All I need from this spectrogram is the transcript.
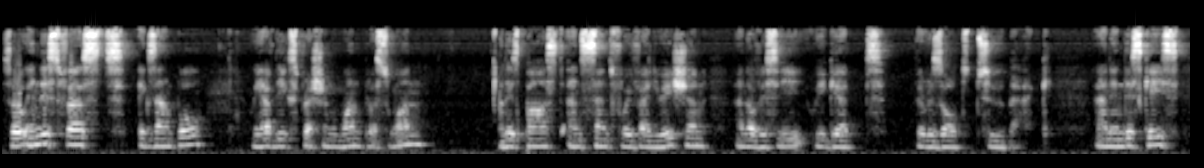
So in this first example, we have the expression 1 plus 1 that is passed and sent for evaluation, and obviously we get the result 2 back. And in this case,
